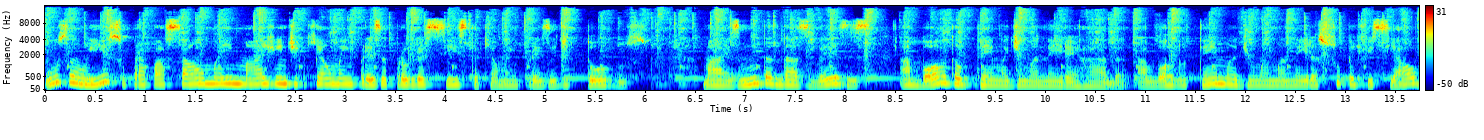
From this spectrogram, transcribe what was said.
usam isso para passar uma imagem de que é uma empresa progressista, que é uma empresa de todos. Mas muitas das vezes aborda o tema de maneira errada, aborda o tema de uma maneira superficial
